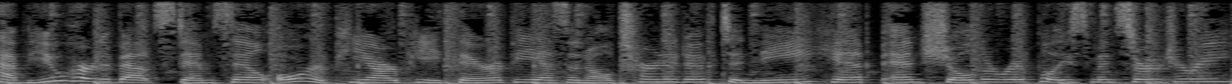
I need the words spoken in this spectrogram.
Have you heard about stem cell or PRP therapy as an alternative to knee, hip, and shoulder replacement surgery?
